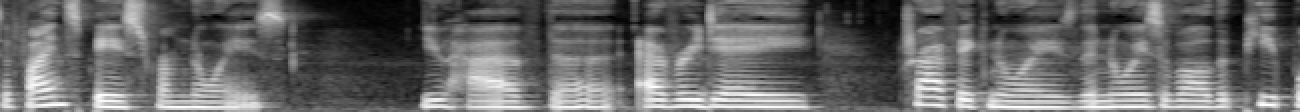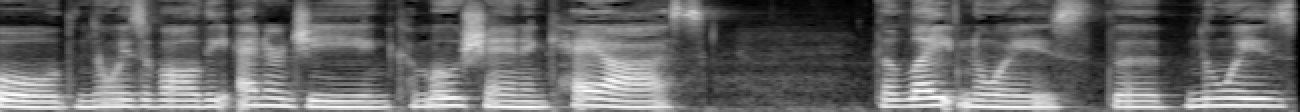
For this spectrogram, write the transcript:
to find space from noise. You have the everyday traffic noise, the noise of all the people, the noise of all the energy and commotion and chaos the light noise, the noise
